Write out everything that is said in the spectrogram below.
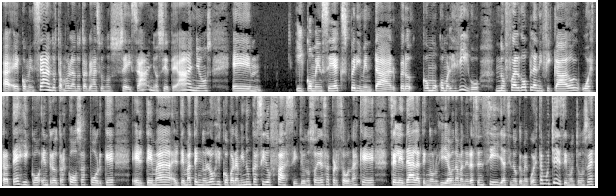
ah, eh, comenzando, estamos hablando tal vez hace unos seis años, siete años, eh, y comencé a experimentar, pero como, como les digo, no fue algo planificado o estratégico, entre otras cosas, porque el tema, el tema tecnológico para mí nunca ha sido fácil. Yo no soy de esas personas que se le da la tecnología de una manera sencilla, sino que me cuesta muchísimo. Entonces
